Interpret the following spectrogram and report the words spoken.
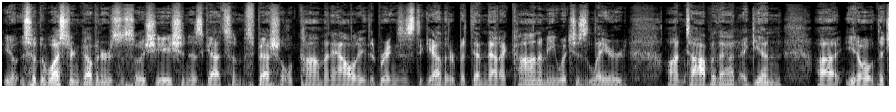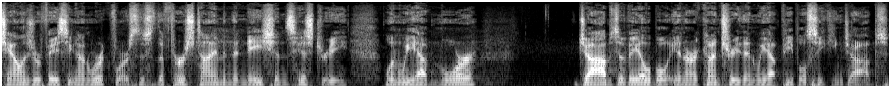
you know, so the Western Governors Association has got some special commonality that brings us together, but then that economy, which is layered on top of that, again, uh, you you know the challenge we're facing on workforce. This is the first time in the nation's history when we have more jobs available in our country than we have people seeking jobs.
